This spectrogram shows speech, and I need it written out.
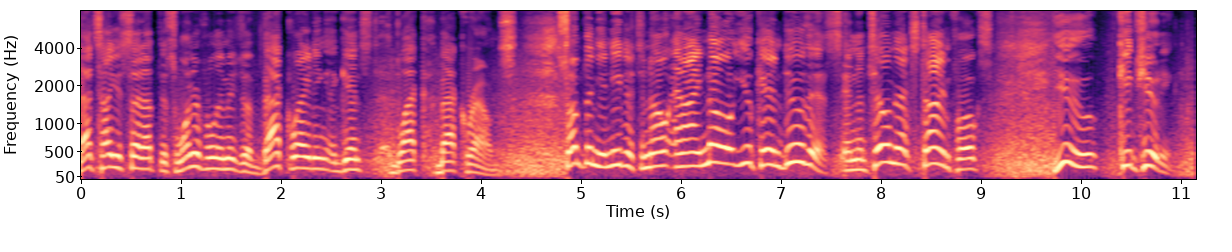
That's how you set up this wonderful image of backlighting against black backgrounds. Something you needed to know, and I know you can do this. And until next time, folks, you keep shooting.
